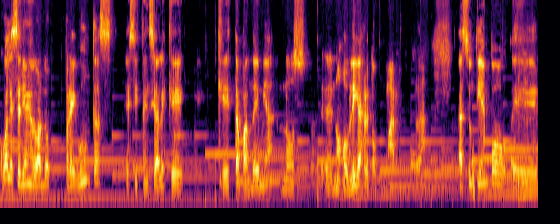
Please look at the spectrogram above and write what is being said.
¿cuáles serían, Eduardo, preguntas existenciales que, que esta pandemia nos, eh, nos obliga a retomar? ¿verdad? Hace un tiempo, eh,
